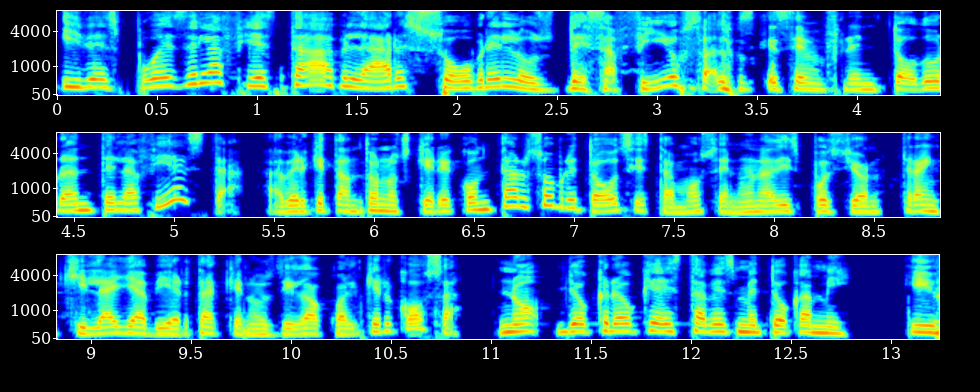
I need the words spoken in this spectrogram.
y después de la fiesta hablar sobre los desafíos a los que se enfrentó durante la fiesta. A ver qué tanto nos quiere contar, sobre todo si estamos en una disposición tranquila y abierta que nos diga cualquier cosa. No, yo creo que esta vez me toca a mí. Y,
